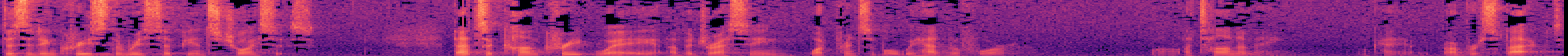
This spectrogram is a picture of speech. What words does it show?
Does it increase the recipient's choices? That's a concrete way of addressing what principle we had before? Well, autonomy okay, of respect.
